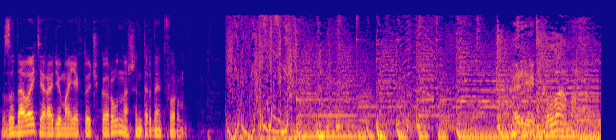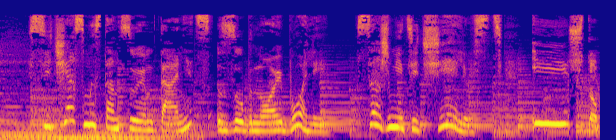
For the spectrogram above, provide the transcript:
задавайте радиомаяк.ру, наш интернет-форум. Реклама. Сейчас мы станцуем танец зубной боли. Сожмите челюсть и... Стоп.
